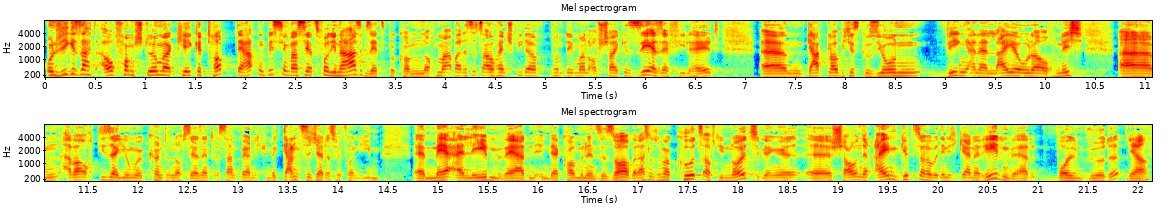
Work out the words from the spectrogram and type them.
Und wie gesagt, auch vom Stürmer Keke Top, der hat ein bisschen was jetzt vor die Nase gesetzt bekommen nochmal, aber das ist auch ein Spieler, von dem man auf Schalke sehr, sehr viel hält. Ähm, gab, glaube ich, Diskussionen wegen einer Laie oder auch nicht. Ähm, aber auch dieser Junge könnte noch sehr, sehr interessant werden. Ich bin mir ganz sicher, dass wir von ihm äh, mehr erleben werden in der kommenden Saison. Aber lass uns mal kurz auf die Neuzugänge äh, schauen, denn einen gibt's noch, über den ich gerne reden werden, wollen würde. Ja. Und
